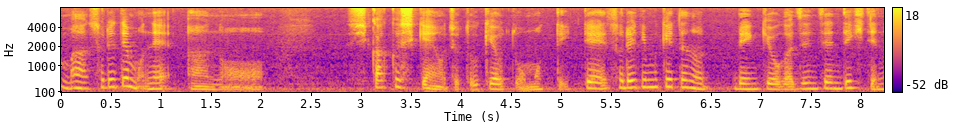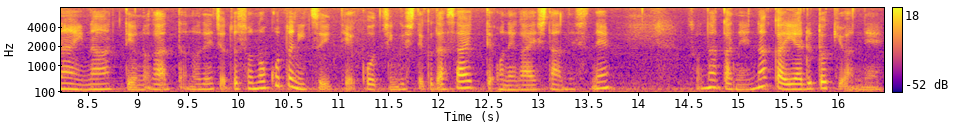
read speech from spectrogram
まあそれでもねあの資格試験をちょっと受けようと思っていてそれに向けての勉強が全然できてないなっていうのがあったのでちょっとそのことについてコーチングしてくださいってお願いしたんですね。そうなんかね中やる時はね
